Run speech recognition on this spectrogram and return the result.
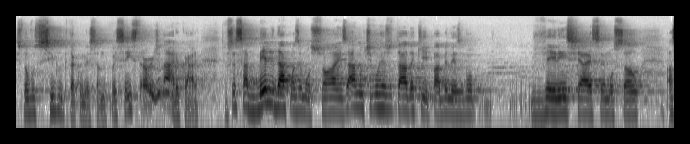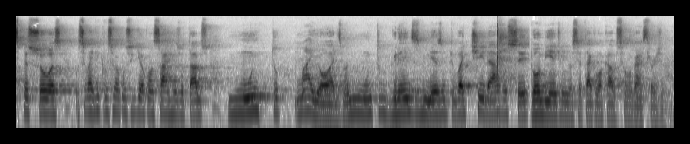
Esse novo ciclo que está começando, que vai ser extraordinário, cara. Se você saber lidar com as emoções, ah, não tive um resultado aqui, pá, beleza, vou gerenciar essa emoção, as pessoas, você vai ver que você vai conseguir alcançar resultados muito maiores, mas muito grandes mesmo, que vai tirar você do ambiente onde você está e colocar você em um lugar extraordinário.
